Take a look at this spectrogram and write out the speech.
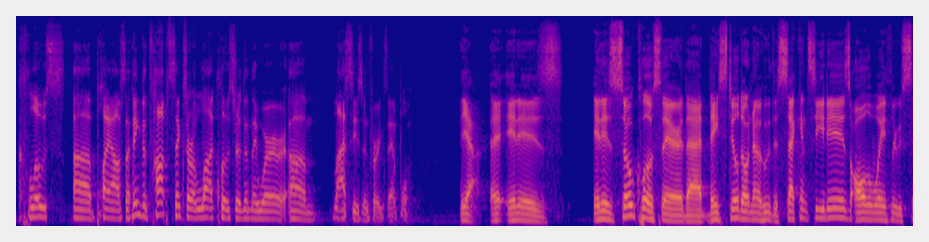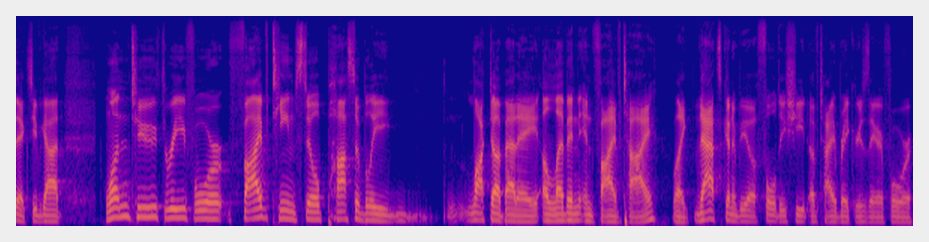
close uh, playoffs. I think the top six are a lot closer than they were um, last season, for example. Yeah, it is. It is so close there that they still don't know who the second seed is all the way through six. You've got one, two, three, four, five teams still possibly locked up at a 11 and 5 tie. Like that's going to be a foldy sheet of tiebreakers there for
